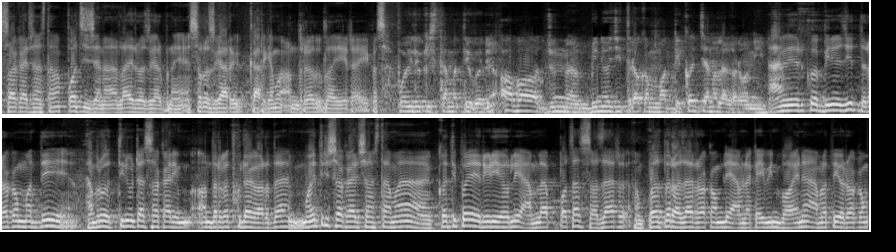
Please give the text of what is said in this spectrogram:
सहकारी संस्थामा पच्चिसजनालाई रोजगार बनाए स्वरोजगार कार्यक्रम अन्तर्गत लगाइरहेको छ। पहिलो किस्तामा त्यो गर्ने। अब जुन विनियोजित रकम मध्ये कतिजनालाई गराउने? हामीहरूको विनियोजित रकम मध्ये हाम्रो तिनवटा सहकारी अन्तर्गत कुरा गर्दा मैत्री सहकारी संस्थामा कतिपय ऋणीहरूले हामीलाई पचास हजार पचहत्तर हजार रकमले हामीलाई केही पनि भएन। हामीलाई त्यो रकम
